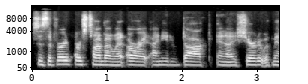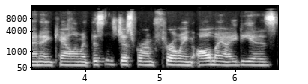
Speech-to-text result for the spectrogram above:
since the very first time i went all right i need a doc and i shared it with mana and cal and went this is just where i'm throwing all my ideas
